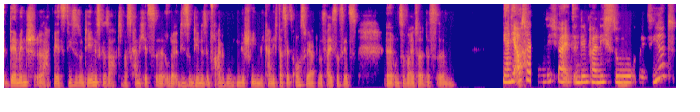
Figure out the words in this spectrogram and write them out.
der Mensch äh, hat mir jetzt dieses und jenes gesagt, was kann ich jetzt, äh, oder dieses und jenes im Fragebogen hingeschrieben, wie kann ich das jetzt auswerten, was heißt das jetzt äh, und so weiter. Das, ähm, ja, die Auswertung ja. an sich war jetzt in dem Fall nicht so hm. kompliziert.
